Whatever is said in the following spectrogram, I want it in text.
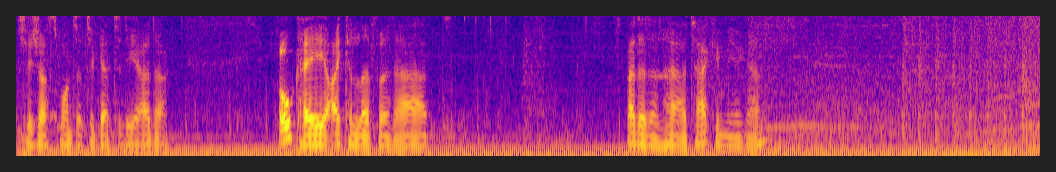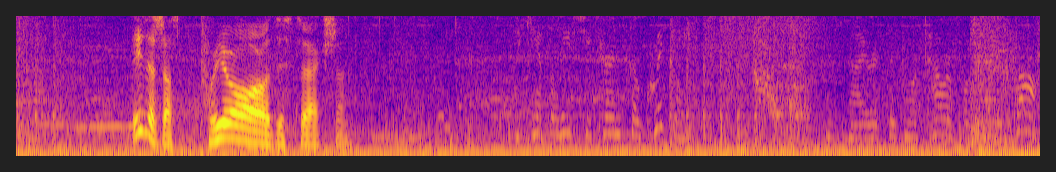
she just wanted to get to the air duct. Okay, I can live with that. It's better than her attacking me again. These are just pure distraction. I can't believe she turned so quickly. This virus is more powerful than I thought.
